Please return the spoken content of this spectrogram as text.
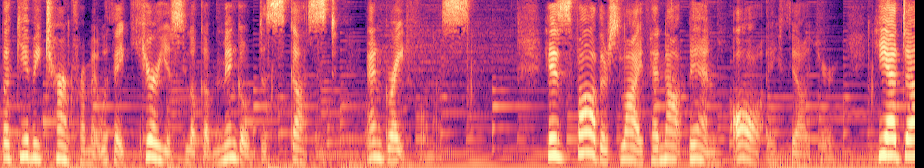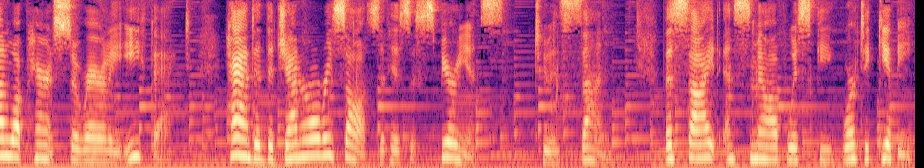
But Gibbie turned from it with a curious look of mingled disgust and gratefulness. His father's life had not been all a failure. He had done what parents so rarely effect handed the general results of his experience to his son. The sight and smell of whiskey were to Gibbie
